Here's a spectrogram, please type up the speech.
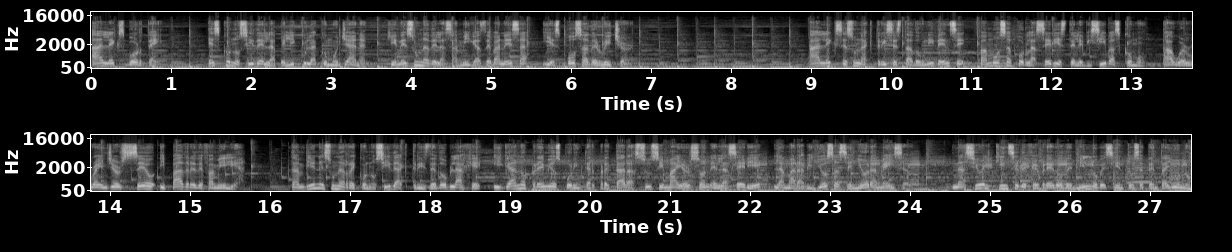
Alex Bortain. Es conocida en la película como Janet, quien es una de las amigas de Vanessa y esposa de Richard. Alex es una actriz estadounidense famosa por las series televisivas como Power Rangers, SEO y Padre de Familia. También es una reconocida actriz de doblaje y ganó premios por interpretar a Susie Myerson en la serie La maravillosa señora Maisel. Nació el 15 de febrero de 1971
